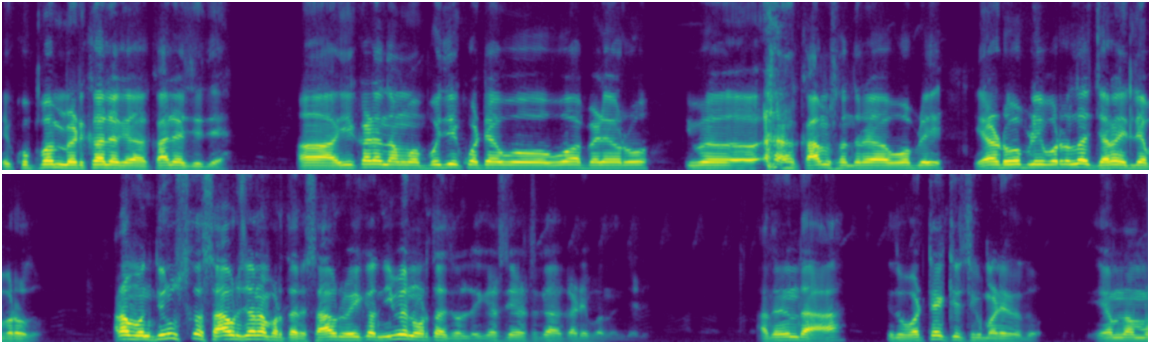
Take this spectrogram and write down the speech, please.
ಈ ಕುಪ್ಪಂ ಮೆಡಿಕಲ್ ಕಾಲೇಜ್ ಇದೆ. ಈ ಕಡೆ ನಮ್ಮ ಬೂದಿಕೋಟೆ ಹೂವು ಬೆಳೆಯೋರು, ಇವ, ಕಾಮಸಂದ್ರ ಹೋಬಳಿ, ಎರಡು ಹೋಬಳಿ ಬರೋಲ್ಲ, ಜನ ಇಲ್ಲೇ ಬರೋದು. ಅಲ್ಲ, ಒಂದು ದಿವಸಕ್ಕೆ ಸಾವಿರ ಜನ ಬರ್ತಾರೆ. ಸಾವಿರ ವೆಹಿಕಲ್ ನೀವೇ ನೋಡ್ತಾ ಇದ್ರಲ್ಲ ಈಗ ಎಷ್ಟು ಎಷ್ಟು ಗಾಡಿ ಬಂದಂತೇಳಿ ಅದರಿಂದ ಇದು ಹೊಟ್ಟೆ ಕಿಚ್ಚಿಗೆ ಮಾಡಿರೋದು. ಏನು ನಮ್ಮ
